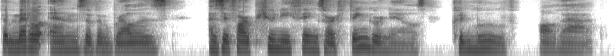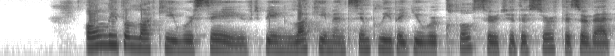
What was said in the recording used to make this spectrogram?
the metal ends of umbrellas, as if our puny things, our fingernails, could move all that. Only the lucky were saved. Being lucky meant simply that you were closer to the surface or that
